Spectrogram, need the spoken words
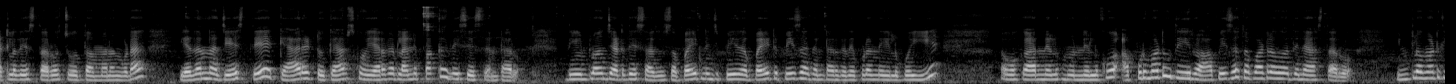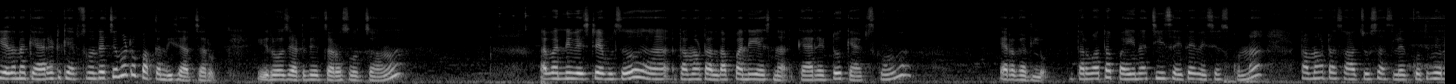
ఎట్లా తీస్తారో చూద్దాం. మనం కూడా ఏదన్నా చేస్తే క్యారెట్ క్యాప్సికం ఎర్రగడ్డలు అన్ని పక్కకు తీసేసి తింటారు. దీంట్లోంచి ఎట్ట తీస్తారు చూస్తా. బయట నుంచి పిజ్జా బయట పిజ్జా తింటారు కదా ఎప్పుడన్నా వీళ్ళు పోయి ఒక ఆరు నెలలకు మూడు నెలలకు అప్పుడు మటుకు తీరు ఆ పిజ్జాతో పాటు తినేస్తారు. ఇంట్లో మటుకు ఏదైనా క్యారెట్ క్యాప్సికం తెచ్చే మటుకు పక్కన తీసేస్తారు. ఈరోజు ఎట్ట తెచ్చారో చూద్దాము. అవన్నీ వెజిటేబుల్స్ టమాటాలు తప్ప అన్నీ వేసిన. క్యారెట్ క్యాప్సికమ్ ఎర్రగడ్డలు. తర్వాత పైన చీజ్ అయితే వేసేసుకున్న టమాటా సాస్ చూసి అసలు కొత్తిమీర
